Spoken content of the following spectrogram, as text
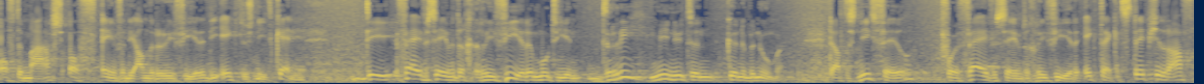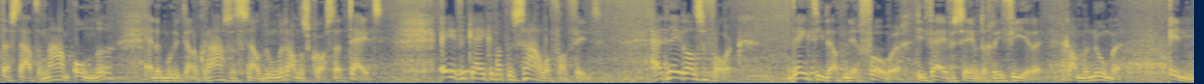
of de Maas, of een van die andere rivieren... die ik dus niet ken. Die 75 rivieren moet hij in drie minuten kunnen benoemen. Dat is niet veel voor 75 rivieren. Ik trek het stripje eraf, daar staat de naam onder. En dat moet ik dan ook razendsnel doen, want anders kost dat tijd. Even kijken wat de zaal ervan vindt. Het Nederlandse volk. Denkt hij dat meneer Fober die 75 rivieren kan benoemen in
